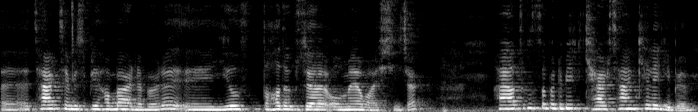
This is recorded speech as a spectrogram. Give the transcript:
e, tertemiz bir haberle böyle e, yıl daha da güzel olmaya başlayacak. Hayatınızda böyle bir kertenkele gibi,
